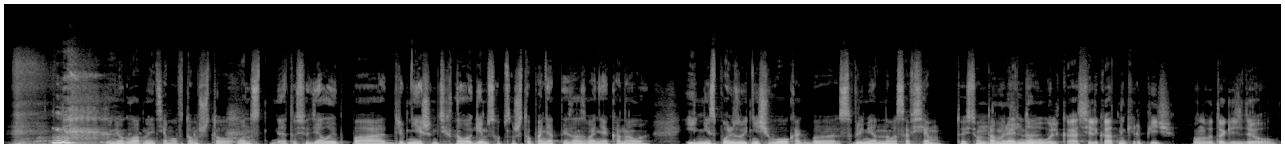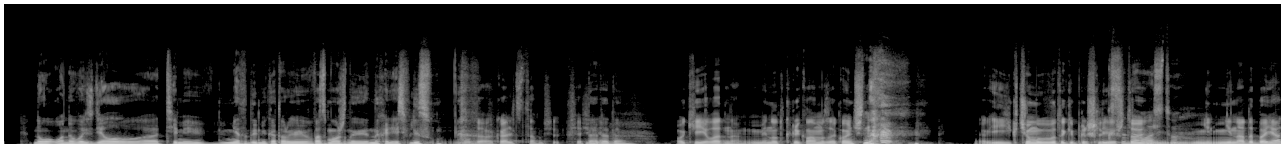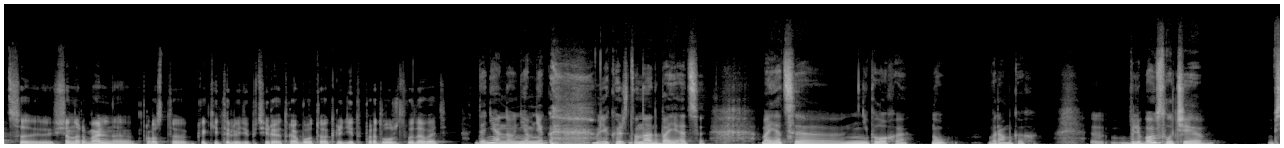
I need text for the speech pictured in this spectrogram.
У него главная тема в том, что он это все делает по древнейшим технологиям, собственно, что понятно из названия канала, и не использует ничего как бы современного совсем. То есть он там Ну, реально... Не только, а силикатный кирпич он в итоге сделал. Ну, он его сделал э, теми методами, которые возможны, находясь в лесу. Ну да, кальций там все. Да-да-да. Окей, ладно, минутка рекламы закончена. И к чему вы в итоге пришли? К Что не, не надо бояться, все нормально, просто какие-то люди потеряют работу, а кредиты продолжат выдавать? Да не, ну не, мне, мне кажется, надо бояться. Бояться неплохо, ну, в рамках. Э, В любом случае,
